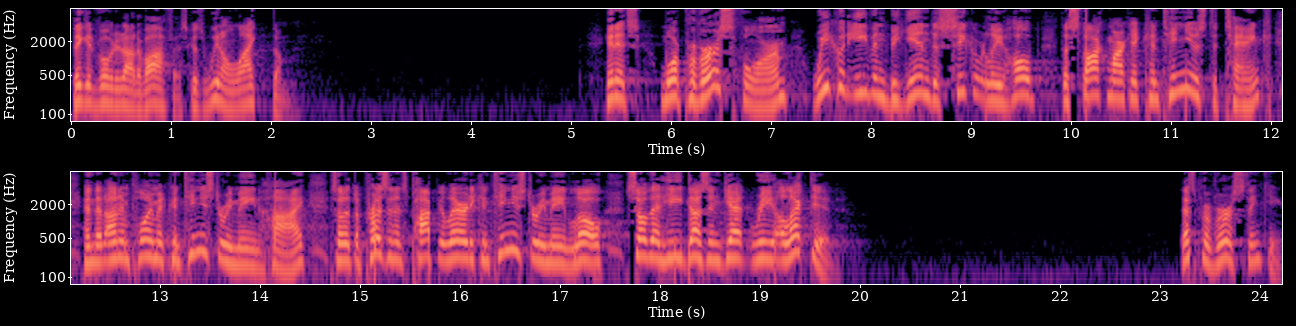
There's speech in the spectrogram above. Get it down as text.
they get voted out of office because we don't like them. In its more perverse form, we could even begin to secretly hope the stock market continues to tank and that unemployment continues to remain high, so that the president's popularity continues to remain low, so that he doesn't get reelected. That's perverse thinking.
